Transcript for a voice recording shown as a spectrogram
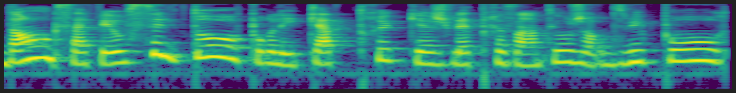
Donc, ça fait aussi le tour pour les quatre trucs que je voulais te présenter aujourd'hui pour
